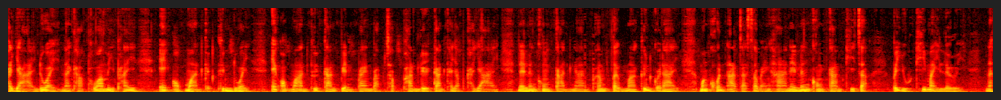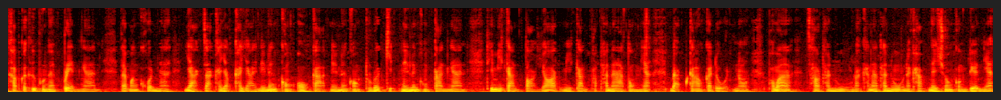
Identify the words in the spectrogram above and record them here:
ขยายด้วยนะครับ เพราะว่ามีไพ่เอกออฟวานเกิดขึ้นด้วยเอกออฟวานคือการเปลี่ยนแปลงแบบฉับพลันหรือการขยับขยาย ในเรื่องของการงานเพิ่มเติมมากขึ้นก็ได้ บางคนอาจจะแสวงหาในเรื่องของการที่จะ ไปอยู่ที่ใหม่เลยนะครับก็คือพูดง่ายเปลี่ยนงาน แต่บางคนนะอยากจะขยับขยายในเรื่องของโอกาส ในเรื่องของธุรกิจในเรื่องของการงาน ที่มีการต่อยอดมีการพัฒนาตรงเนี้ยแบบก้าวกระโดดเนาะเพราะว่าชาวธนูลัคนาธนูนะครับในช่วงของเดือนเนี้ย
